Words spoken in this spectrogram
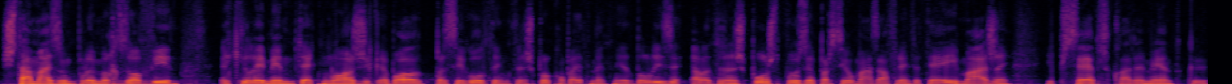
está mais um problema resolvido, aquilo é mesmo tecnológico, a bola para ser gol tem que transpor completamente a baliza, ela transpôs, depois apareceu mais à frente até a imagem e percebe-se claramente que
